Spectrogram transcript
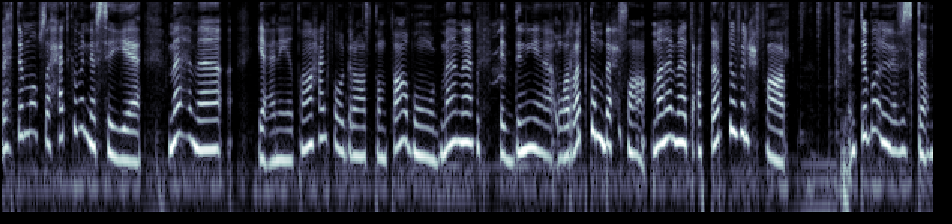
فاهتموا بصحتكم النفسية. مهما يعني طاحن فوق راسكم طابوق مهما الدنيا ورتكم بحصى مهما تعثرتوا في الحفار انتبهوا لنفسكم.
